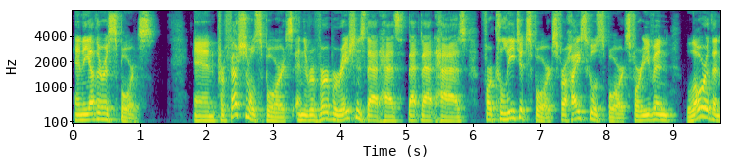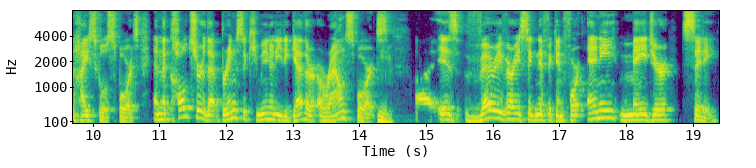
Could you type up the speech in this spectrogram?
and the other is sports and professional sports and the reverberations that has that that has for collegiate sports for high school sports for even lower than high school sports and the culture that brings the community together around sports mm. uh, is very very significant for any major city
